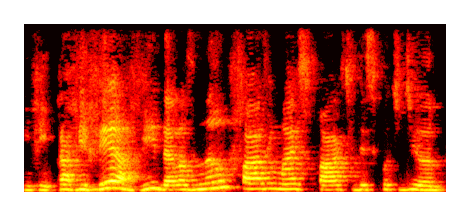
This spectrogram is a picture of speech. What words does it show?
enfim, para viver a vida, elas não fazem mais parte desse cotidiano.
